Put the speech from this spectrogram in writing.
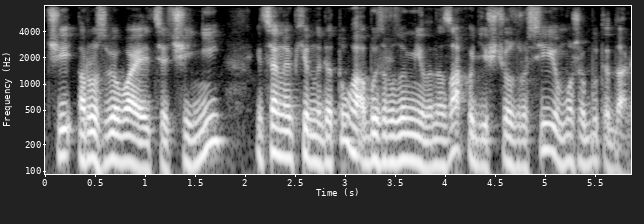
чи розвивається чи ні. І це необхідно для того, аби зрозуміли на Заході, що з Росією може бути далі.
